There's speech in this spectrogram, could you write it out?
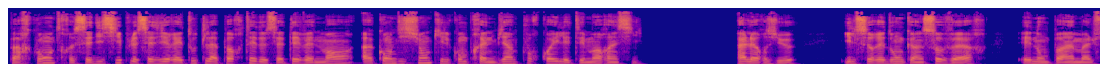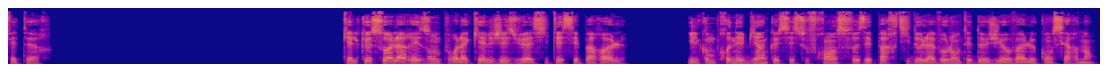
Par contre, ses disciples saisiraient toute la portée de cet événement à condition qu'ils comprennent bien pourquoi il était mort ainsi. À leurs yeux, il serait donc un sauveur, et non pas un malfaiteur. Quelle que soit la raison pour laquelle Jésus a cité ces paroles, il comprenait bien que ces souffrances faisaient partie de la volonté de Jéhovah le concernant.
